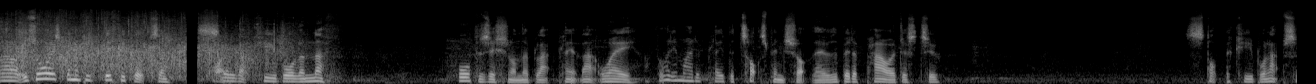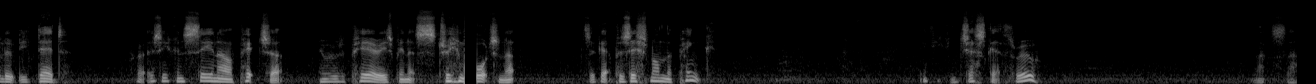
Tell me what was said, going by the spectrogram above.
Well, it's always going to be difficult to slow that cue ball enough. Poor position on the black, playing it that way. I thought he might have played the topspin shot there with a bit of power just to stop the cue ball absolutely dead. But as you can see in our picture, it would appear he's been extremely fortunate to get position on the pink. I think he can just get through. That's a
